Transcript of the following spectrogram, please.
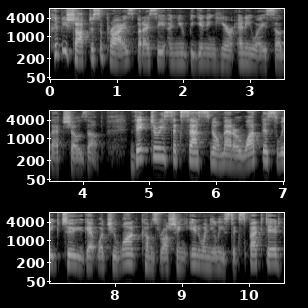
could be shocked or surprised, but I see a new beginning here anyway, so that shows up. Victory, success, no matter what this week, too. You get what you want, comes rushing in when you least expected.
